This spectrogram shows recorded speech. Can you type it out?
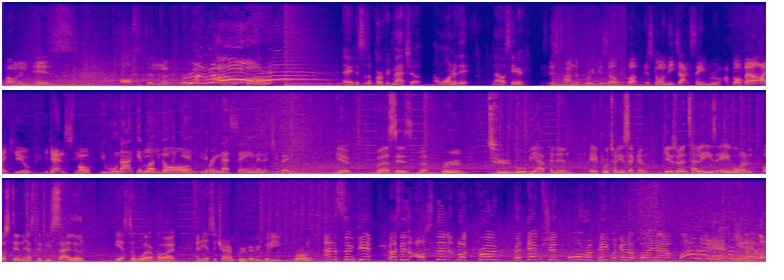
opponent is Austin McBroom. Oh! Hey, this is a perfect matchup. I wanted it. Now it's here. It's this time to prove yourself, but it's going the exact same route. I've got better IQ. You're getting smoked. You will not get lucky Nino. again. Bring that same energy, baby. Gib versus McBroom. Two will be happening April 22nd. Gib's mentality is A1. Austin has to be silent. He has to work hard and he has to try and prove everybody wrong. AnEson Gib versus Austin McBroom. Redemption or repeat, we're going to find out. All right, here from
